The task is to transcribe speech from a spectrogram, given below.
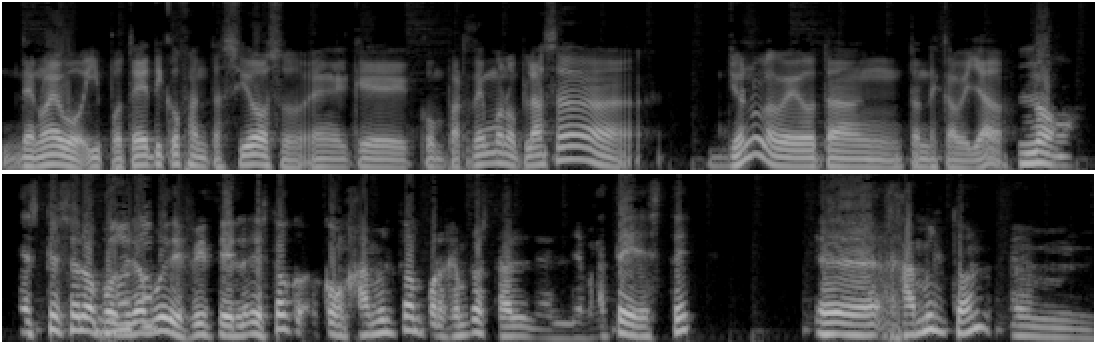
de nuevo, hipotético, fantasioso, en el que comparten monoplaza, yo no lo veo tan, tan descabellado. No, es que se lo pondría No, no. muy difícil. Esto co- con Hamilton, por ejemplo, está el, el debate este. Eh, Hamilton, em,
